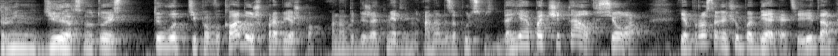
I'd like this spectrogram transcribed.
трындец, ну то есть ты вот типа выкладываешь пробежку, а надо бежать медленнее, а надо за пульсом. Да я почитал, все я просто хочу побегать. Или там,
